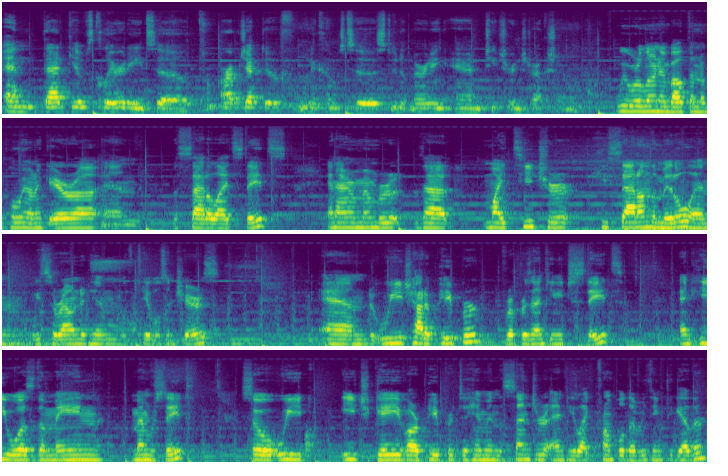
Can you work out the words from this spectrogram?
And that gives clarity to our objective when it comes to student learning and teacher instruction. We were learning about the Napoleonic era and the satellite states and I remember that my teacher, he sat on the middle and we surrounded him with tables and chairs. And we each had a paper representing each state, and he was the main member state. So we each gave our paper to him in the center, and he like crumpled everything together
